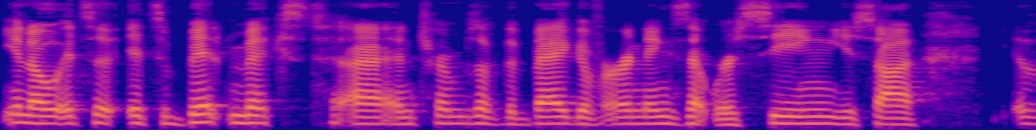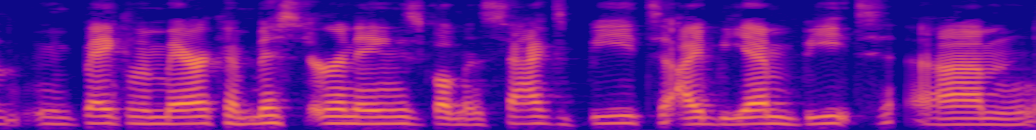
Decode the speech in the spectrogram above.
you know, it's a it's a bit mixed uh, in terms of the bag of earnings that we're seeing. You saw Bank of America missed earnings. Goldman Sachs beat. IBM beat. Um,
